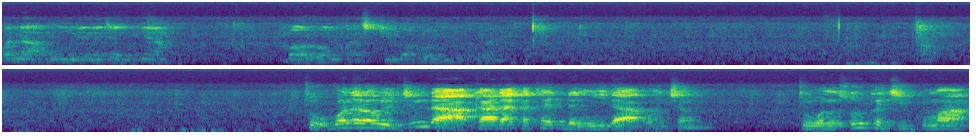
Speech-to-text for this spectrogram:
wannan abin ne na jam'iyya. Ba ruwanku a ciki ba hurin ku ba ne. To honorable tunda ka dakatar da ni da wancan to wani tsokaci kuma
